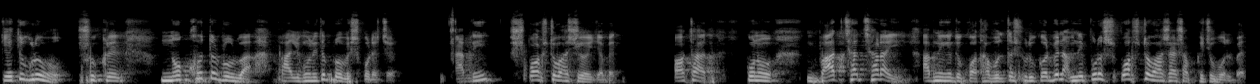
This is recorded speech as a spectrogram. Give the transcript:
কেতু গ্রহ শুক্রের নক্ষত্র পূর্বা ফাল্গুনিতে প্রবেশ করেছে। আপনি স্পষ্টভাষী হয়ে যাবেন। অর্থাৎ কোনো বাদছাদ ছাড়াই আপনি কিন্তু কথা বলতে শুরু করবেন, আপনি পুরো স্পষ্ট ভাষায় সব কিছু বলবেন।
